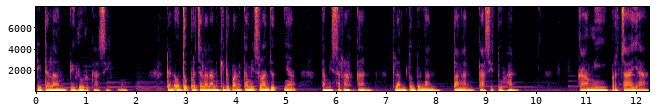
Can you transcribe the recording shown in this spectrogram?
di dalam bilur kasih-Mu. Dan untuk perjalanan kehidupan kami selanjutnya, kami serahkan dalam tuntunan tangan kasih Tuhan. Kami percaya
